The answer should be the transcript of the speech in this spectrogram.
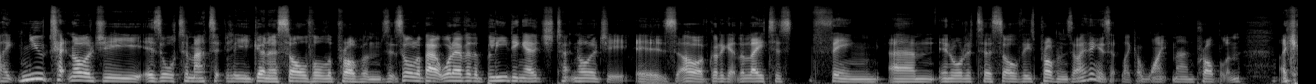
like new technology is automatically going to solve all the problems. It's all about whatever the bleeding edge technology is. Oh, I've got to get the latest thing um, in order to solve these problems. And I think it's like a white man problem. Like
